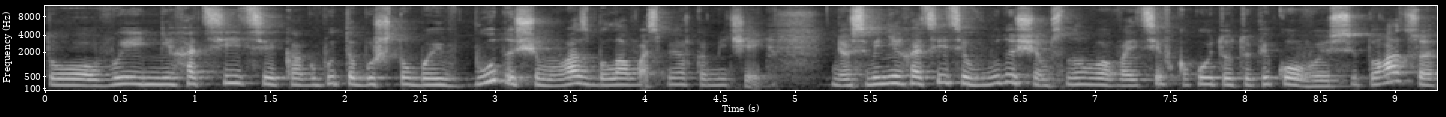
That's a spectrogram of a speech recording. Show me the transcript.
то вы не хотите, как будто бы, чтобы и в будущем у вас была восьмерка мечей. То есть вы не хотите в будущем снова войти в какую-то тупиковую ситуацию,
